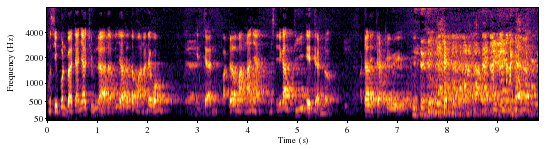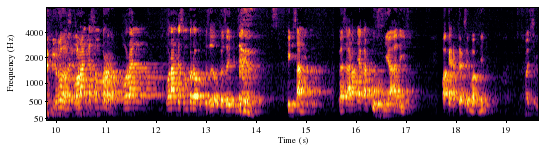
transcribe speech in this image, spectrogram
Meskipun bacanya junna tapi ya tetap maknanya wong edan. Padahal maknanya mestinya kan di edan no. Padahal edan dewi. Terus orang kesemper, orang orang kesemper apa bahasa bahasa Indonesia? Pingsan itu. Bahasa Arabnya kan uhnya alihi. Pakai redaksi mabni maju.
